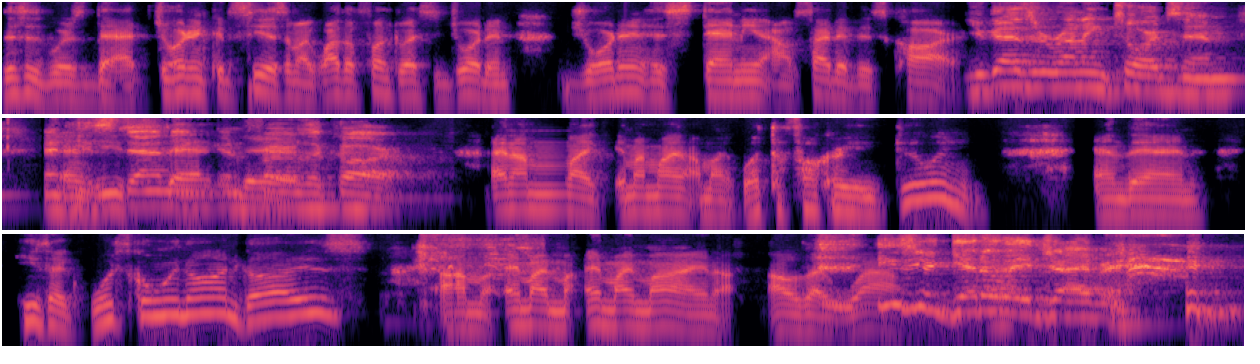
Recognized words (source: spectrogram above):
this is where it's bad. Jordan can see us. I'm like, why the fuck do I see Jordan? Jordan is standing outside of his car, you guys are running towards him, and, And he's, he's standing, standing in front of the car. And I'm like, in my mind, I'm like, what the fuck are you doing? And then he's like, what's going on, guys? Um, in my in my mind, I was like, wow. He's your getaway driver.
